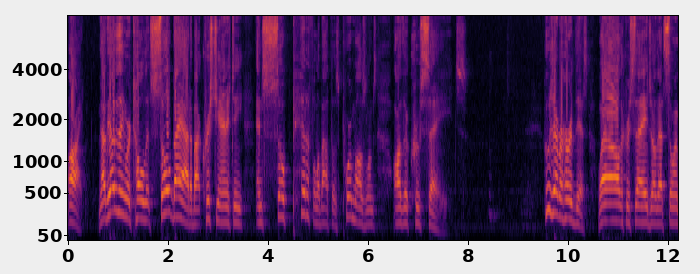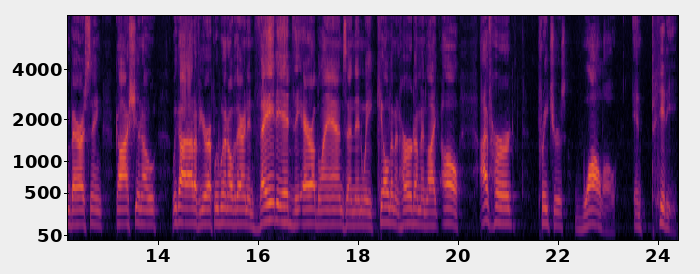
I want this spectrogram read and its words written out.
All right. Now, the other thing we're told that's so bad about Christianity and so pitiful about those poor Muslims are the Crusades. Who's ever heard this? Well, the Crusades, oh, that's so embarrassing. Gosh, you know, we got out of Europe, we went over there and invaded the Arab lands, and then we killed them and hurt them, and like, oh, I've heard preachers wallow in pity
